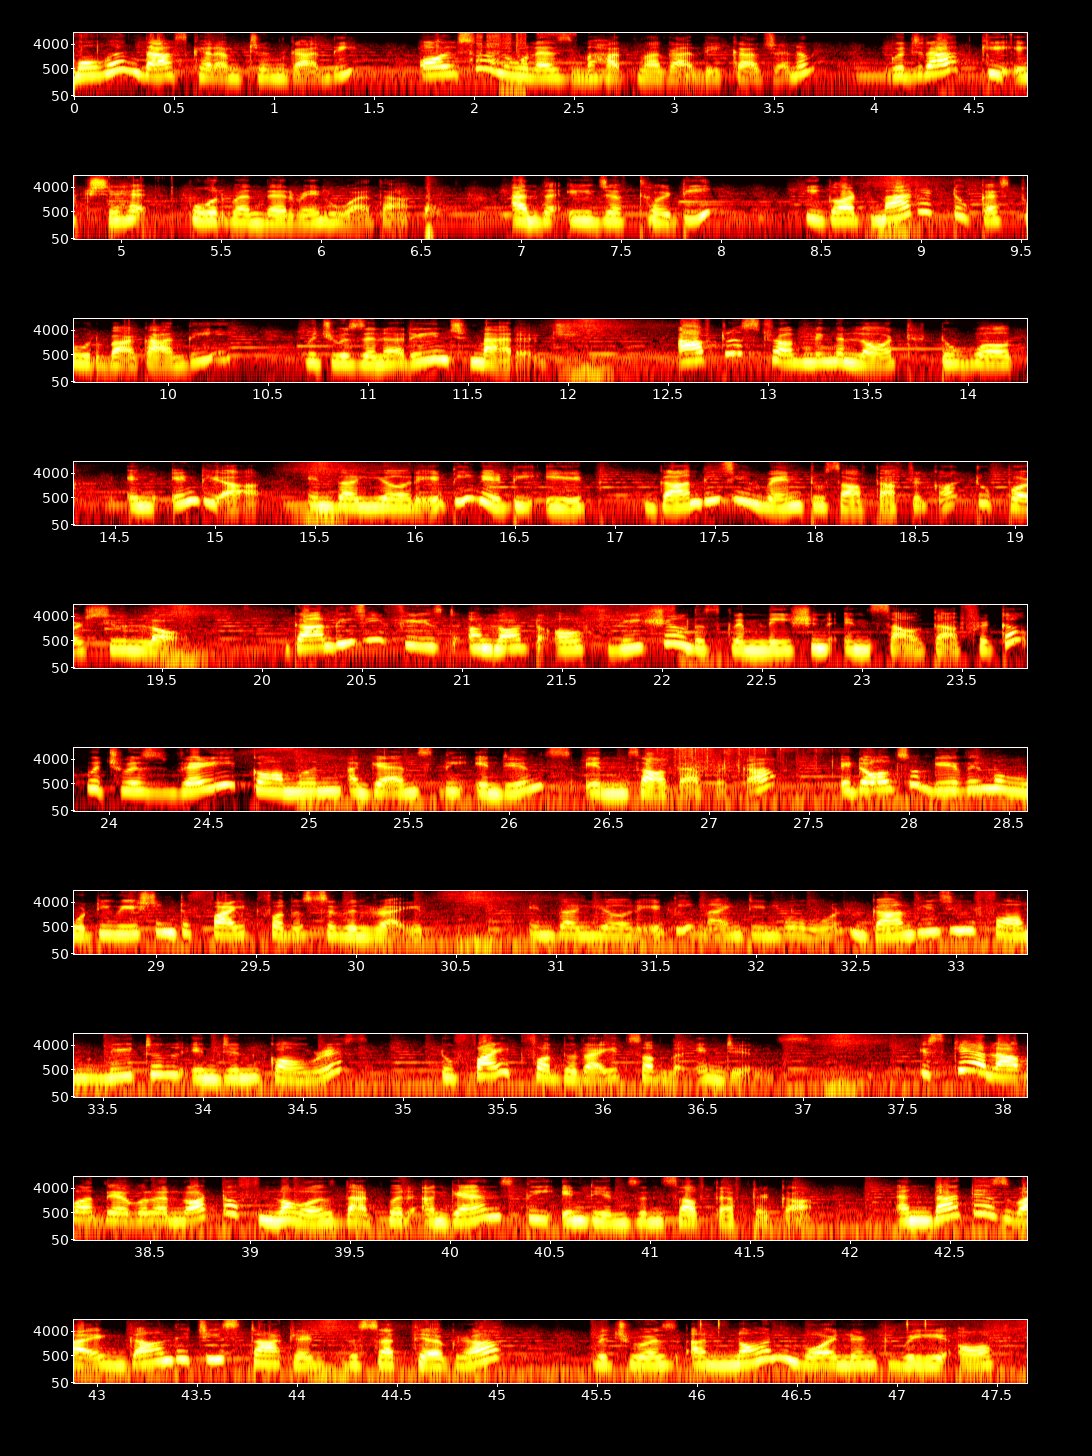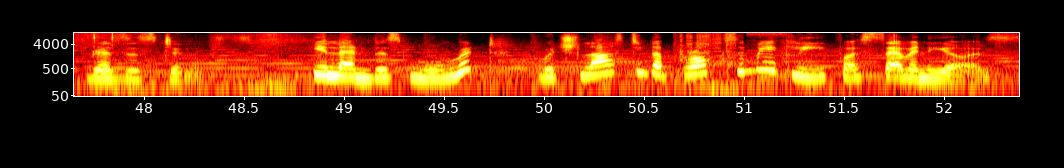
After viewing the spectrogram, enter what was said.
Mohandas Karamchand Gandhi also known as Mahatma Gandhi का जन्म गुजरात के एक शहर पोरबंदर में हुआ था at the age of 30 he got married to Kasturba Gandhi which was an arranged marriage after struggling a lot to work in India in the year 1888 Gandhiji went to South Africa to pursue law Gandhiji faced a lot of racial discrimination in South Africa, which was very common against the Indians in South Africa. It also gave him a motivation to fight for the civil rights. In the year 1894, Gandhiji formed Little Indian Congress to fight for the rights of the Indians. इसके अलावा there were a lot of laws that were against the Indians in South Africa, and that is why Gandhiji started the Satyagraha, which was a non-violent way of resistance. He led this movement, which lasted approximately for seven years.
